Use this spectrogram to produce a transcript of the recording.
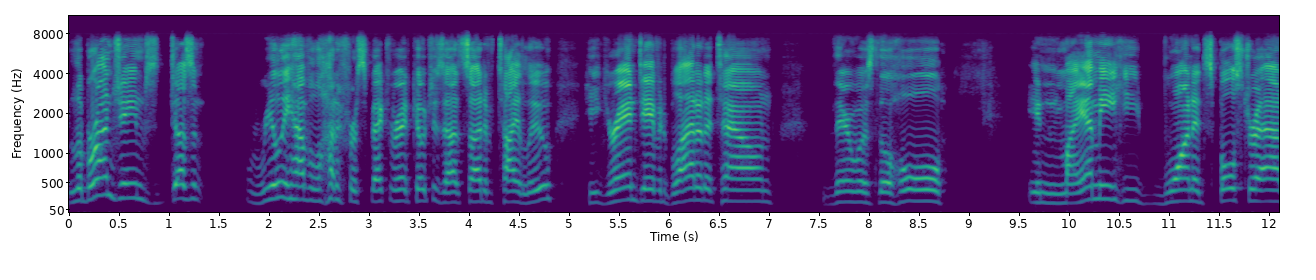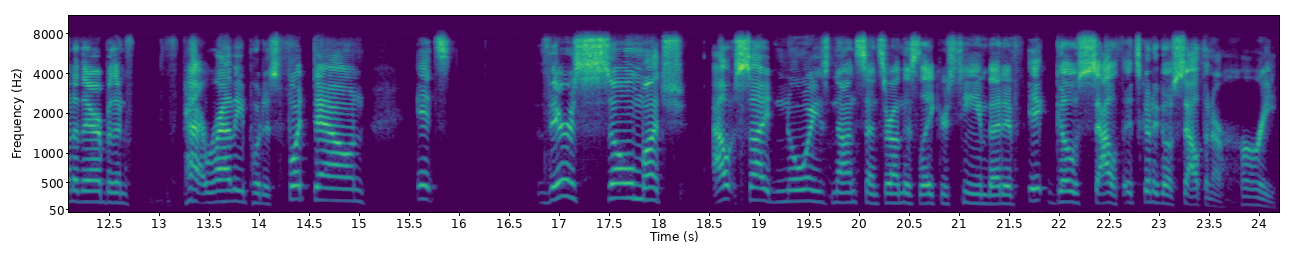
LeBron James doesn't really have a lot of respect for head coaches outside of Ty Lue. He ran David Blatt out of town. There was the whole in Miami, he wanted Spoelstra out of there, but then Pat Riley put his foot down. It's there's so much outside noise nonsense around this Lakers team that if it goes south, it's going to go south in a hurry.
